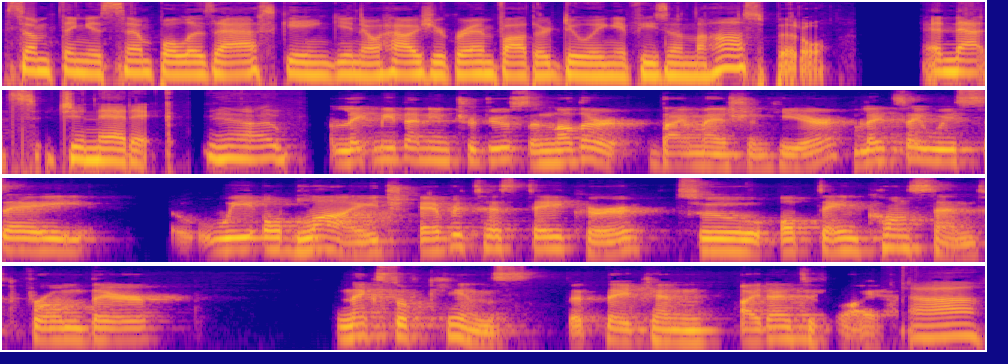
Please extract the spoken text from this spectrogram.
Something as simple as asking, you know, how's your grandfather doing if he's in the hospital? And that's genetic. Yeah. Let me then introduce another dimension here. Let's say we say we oblige every test taker to obtain consent from their next of kins that they can identify. Ah.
